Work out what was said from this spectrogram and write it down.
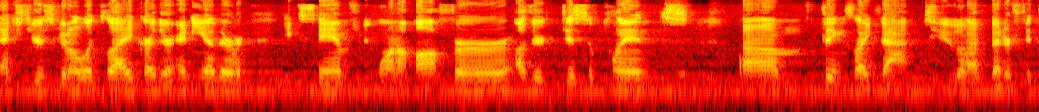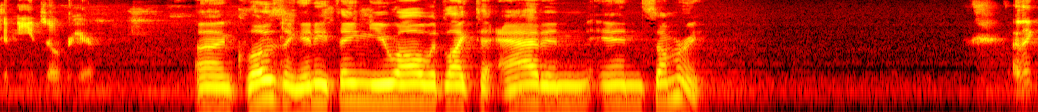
next year is going to look like. Are there any other exams we want to offer? Other disciplines, um, things like that, to uh, better fit the needs over here. Uh, in closing, anything you all would like to add in in summary? I think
